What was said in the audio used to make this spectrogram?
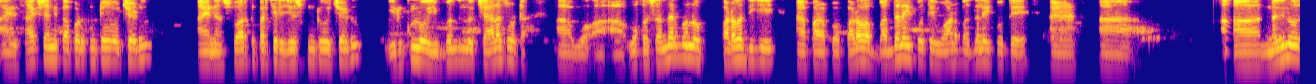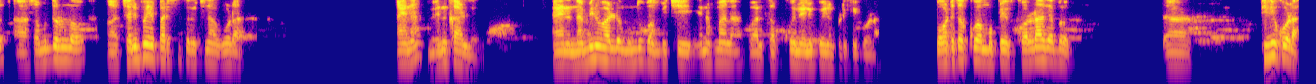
ఆయన సాక్ష్యాన్ని కాపాడుకుంటూ వచ్చాడు ఆయన స్వార్థ పరిచర్య చేసుకుంటూ వచ్చాడు ఇరుకుల్లో ఇబ్బందుల్లో చాలా చోట ఒక సందర్భంలో పడవ దిగి పడవ బద్దలైపోతే వాడ బద్దలైపోతే ఆ నదిలో ఆ సముద్రంలో చనిపోయే పరిస్థితులు వచ్చినా కూడా ఆయన వెనుకాడలేదు. ఆయన నమ్మిన వాళ్ళు ముందు పంపించి వెనకమాల వాళ్ళు తప్పుకొని వెళ్ళిపోయినప్పటికీ కూడా. ఒకటి తక్కువ ముప్పై కొరడా దెబ్బలు తిని కూడా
